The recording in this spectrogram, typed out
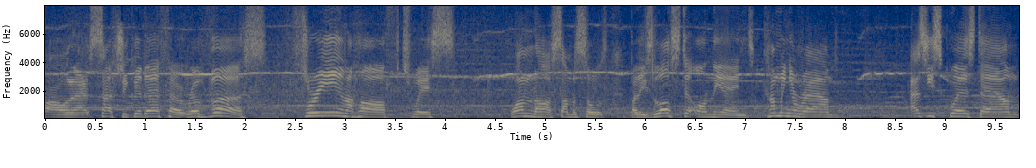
Oh, that's such a good effort. Reverse, three and a half twists, one and a half somersaults, but he's lost it on the end. Coming around, as he squares down,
